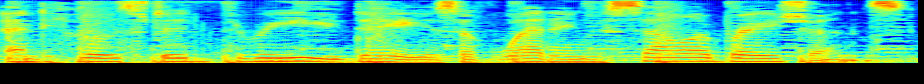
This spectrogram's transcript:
and hosted three days of wedding celebrations.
